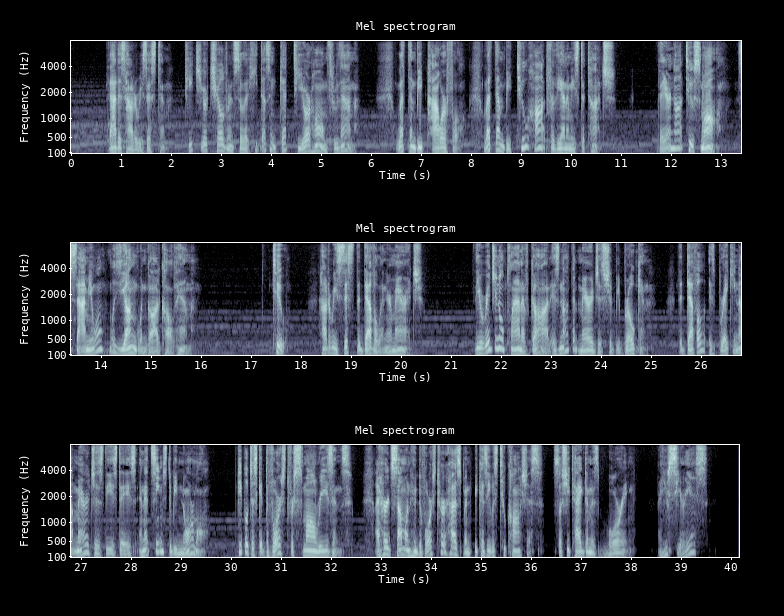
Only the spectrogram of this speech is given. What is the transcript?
That is how to resist him. Teach your children so that He doesn't get to your home through them. Let them be powerful. Let them be too hot for the enemies to touch. They are not too small. Samuel was young when God called him. 2. How to resist the devil in your marriage. The original plan of God is not that marriages should be broken. The devil is breaking up marriages these days, and it seems to be normal. People just get divorced for small reasons. I heard someone who divorced her husband because he was too cautious, so she tagged him as boring. Are you serious?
